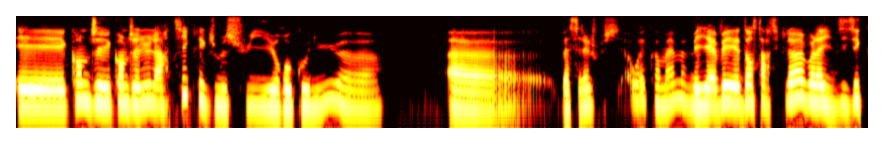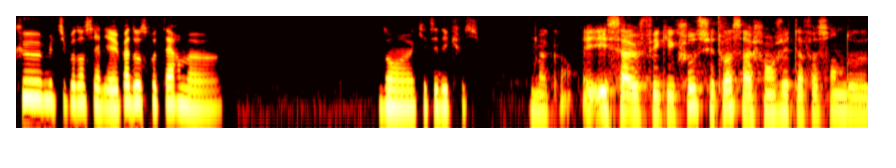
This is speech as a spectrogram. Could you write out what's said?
et quand j'ai quand j'ai lu l'article et que je me suis reconnue euh, bah, c'est là que je me suis dit, ah ouais, quand même. Mais il y avait, dans cet article-là, voilà, il disait que multipotentiel. Il n'y avait pas d'autres termes euh, dans, qui étaient décrits. D'accord. Et, ça a fait quelque chose chez toi? Ça a changé ta façon de,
